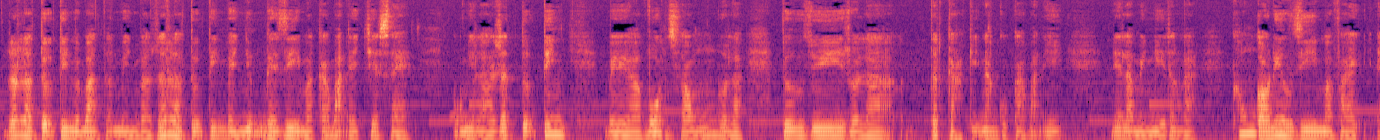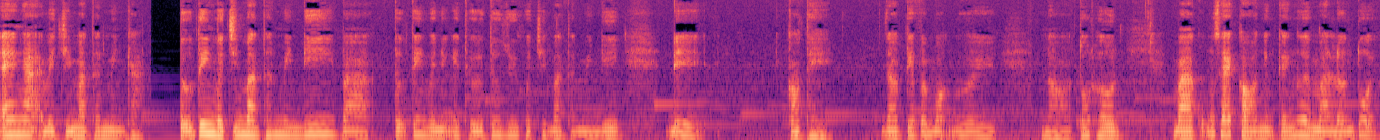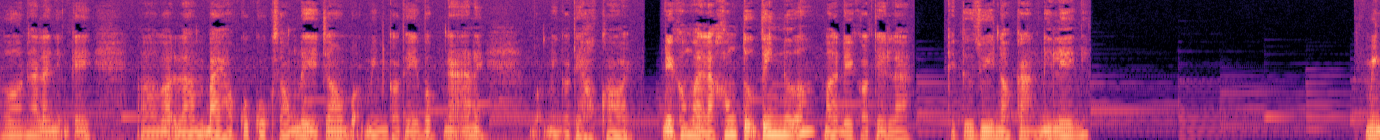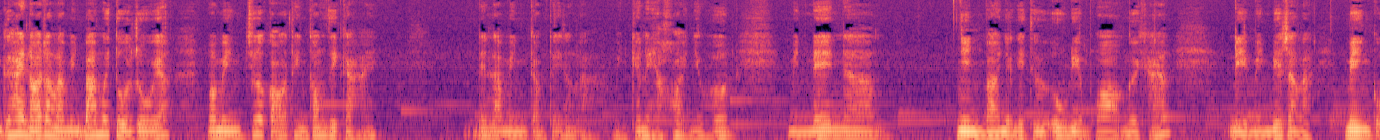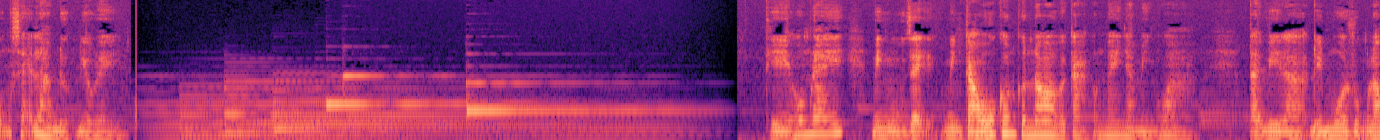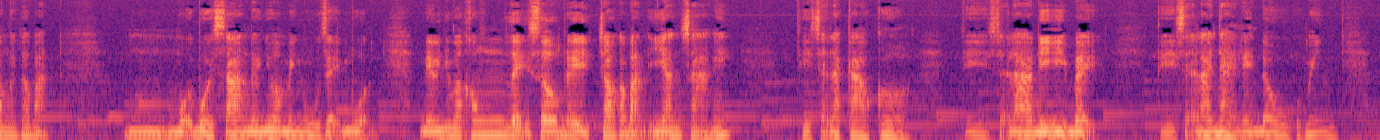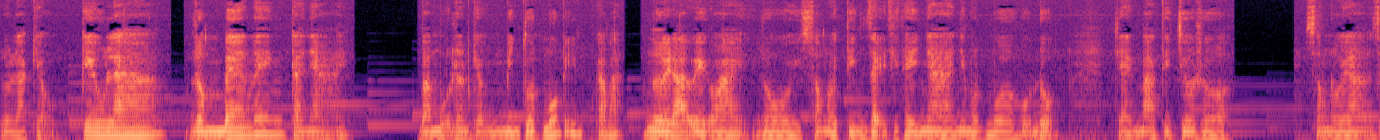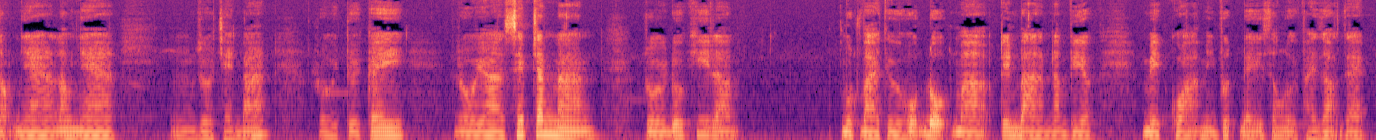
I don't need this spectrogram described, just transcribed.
rất là tự tin với bản thân mình và rất là tự tin về những cái gì mà các bạn ấy chia sẻ, cũng như là rất tự tin về à, vốn sống, rồi là tư duy, rồi là tất cả kỹ năng của các bạn ý. Nên là mình nghĩ rằng là không có điều gì mà phải e ngại về chính bản thân mình cả. Tự tin về chính bản thân mình đi và tự tin với những cái thứ tư duy của chính bản thân mình đi để có thể giao tiếp với mọi người nó tốt hơn. Và cũng sẽ có những cái người mà lớn tuổi hơn hay là những cái uh, gọi là bài học của cuộc sống để cho bọn mình có thể vấp ngã này bọn mình có thể học hỏi. Để không phải là không tự tin nữa mà để có thể là cái tư duy nó càng đi lên ý. Mình cứ hay nói rằng là mình 30 tuổi rồi á mà mình chưa có thành công gì cả ấy nên là mình cảm thấy rằng là mình cái này học hỏi nhiều hơn. Mình nên uh, nhìn vào những cái thứ ưu điểm của người khác để mình biết rằng là mình cũng sẽ làm được điều đấy. Thì hôm nay ấy, mình ngủ dậy mình cáu con cơn no với cả con mây nhà mình quá à. tại vì là đến mùa rụng long ấy các bạn mỗi buổi sáng nếu như mà mình ngủ dậy muộn. Nếu như mà không dậy sớm để cho các bạn ý ăn sáng ấy, thì sẽ là cào cửa, thì sẽ là đi ị bậy, thì sẽ là nhảy lên đầu của mình, rồi là kiểu kêu la, rầm beng lên cả nhà ấy. Và mỗi lần kiểu mình tuột mút ý, các bạn, người đã uể oải rồi, xong rồi tỉnh dậy thì thấy nhà như một mờ hỗn độn, chén bát thì chưa rửa. Xong rồi á, dọn nhà, lau nhà ừ, rửa chén bát rồi tưới cây rồi à, xếp chăn màn rồi đôi khi là một vài thứ hỗn độn mà trên bàn làm việc mệt quá mình vứt đấy xong rồi phải dọn dẹp.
